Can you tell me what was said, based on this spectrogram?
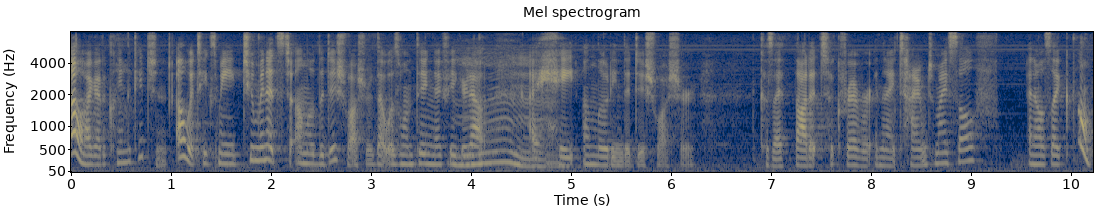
oh, I got to clean the kitchen. Oh, it takes me two minutes to unload the dishwasher. That was one thing I figured out. I mm. hate unloading the dishwasher because I thought it took forever, and then I timed myself, and I was like, oh,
